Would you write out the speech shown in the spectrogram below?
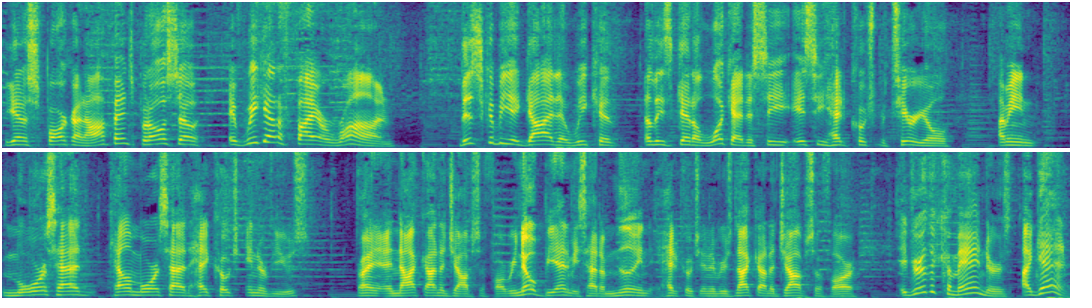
you get a spark on offense, but also if we got to fire Ron, this could be a guy that we could at least get a look at to see is he head coach material. I mean, Morris had Kellen Morris had head coach interviews, right, and not gotten a job so far. We know Bieniemy's had a million head coach interviews, not gotten a job so far. If you're the Commanders, again,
